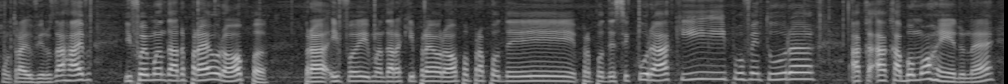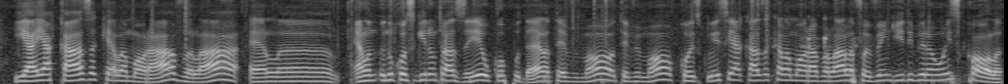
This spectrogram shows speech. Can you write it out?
contraiu o vírus da raiva e foi mandada para a Europa. Pra, e foi mandada aqui para a Europa para poder para poder se curar aqui e porventura acabou morrendo, né? E aí a casa que ela morava lá, ela ela não conseguiram trazer o corpo dela, teve mó, teve mó coisa com isso e a casa que ela morava lá, ela foi vendida e virou uma escola.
